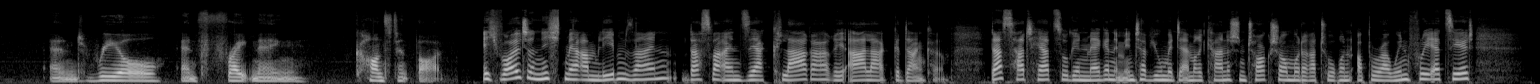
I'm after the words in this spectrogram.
and real and frightening constant thought. Ich wollte nicht mehr am Leben sein, das war ein sehr klarer, realer Gedanke. Das hat Herzogin Meghan im Interview mit der amerikanischen Talkshow-Moderatorin Oprah Winfrey erzählt.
